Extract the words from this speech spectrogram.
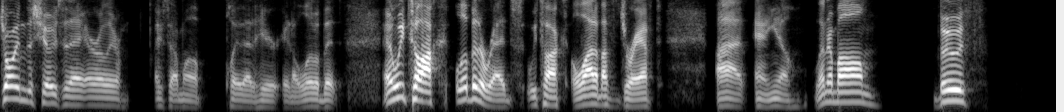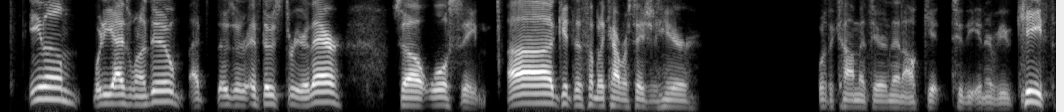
joined the show today earlier. I'm going to play that here in a little bit. And we talk a little bit of Reds. We talk a lot about the draft. Uh, and, you know, Linderbaum, Booth, Elam, what do you guys want to do? Uh, those are if those three are there. So we'll see. Uh, get to some of the conversation here with the comments here, and then I'll get to the interview. Keith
